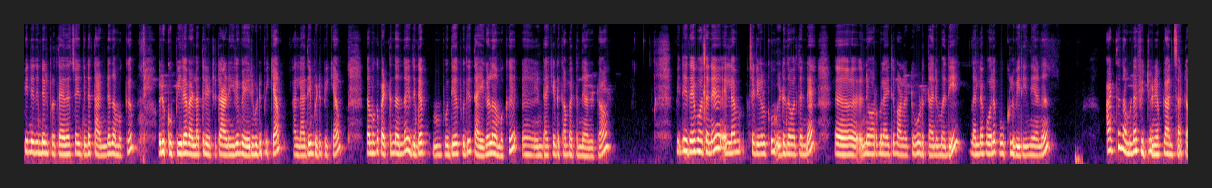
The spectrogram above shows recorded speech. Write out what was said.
പിന്നെ ഇതിന്റെ ഒരു പ്രത്യേകത വെച്ചാൽ ഇതിന്റെ തണ്ട് നമുക്ക് ഒരു കുപ്പിയിലെ വെള്ളത്തിലിട്ടിട്ടാണെങ്കിലും വേര് പിടിപ്പിക്കാം. അല്ലാതെയും പിടിപ്പിക്കാം. നമുക്ക് പെട്ടെന്ന് തന്നെ ഇതിന്റെ പുതിയ പുതിയ തൈകൾ നമുക്ക് ഉണ്ടാക്കിയെടുക്കാൻ പറ്റുന്നതാണ് കേട്ടോ. പിന്നെ ഇതേപോലെ തന്നെ എല്ലാം ചെടികൾക്കും ഇടുന്ന പോലെ തന്നെ നോർമലായിട്ട് വളമിട്ട് കൊടുത്താലും മതി. നല്ല പോലെ പൂക്കൾ വിരിയുന്നതാണ് അടുത്ത നമ്മുടെ ഫിറ്റോണിയ പ്ലാന്റ്സ് ആട്ടോ.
